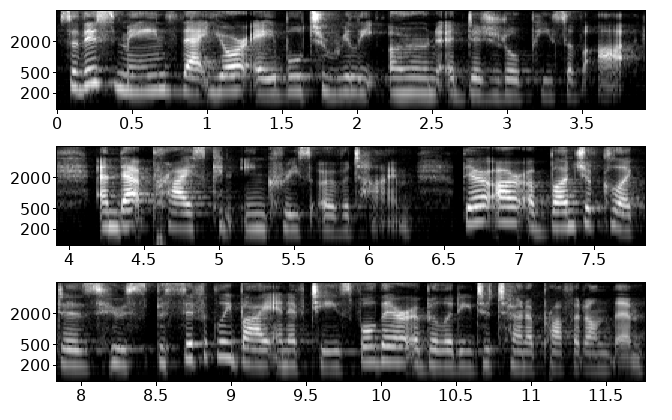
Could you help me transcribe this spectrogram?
So, this means that you're able to really own a digital piece of art, and that price can increase over time. There are a bunch of collectors who specifically buy NFTs for their ability to turn a profit on them,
